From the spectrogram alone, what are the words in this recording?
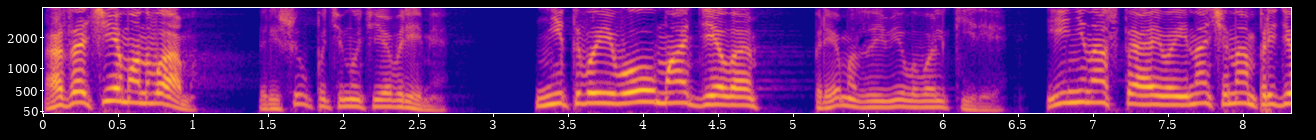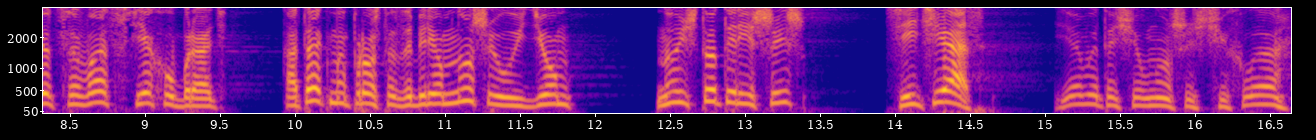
«А зачем он вам?» — решил потянуть я время. «Не твоего ума дело», — прямо заявила Валькирия. «И не настаивай, иначе нам придется вас всех убрать. А так мы просто заберем нож и уйдем. Ну и что ты решишь?» «Сейчас!» Я вытащил нож из чехла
